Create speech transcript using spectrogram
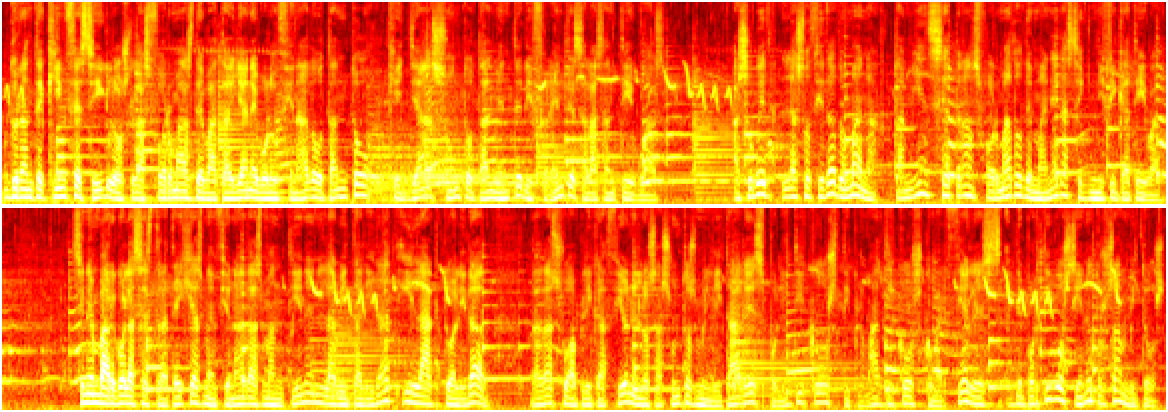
Durante 15 siglos las formas de batalla han evolucionado tanto que ya son totalmente diferentes a las antiguas. A su vez, la sociedad humana también se ha transformado de manera significativa. Sin embargo, las estrategias mencionadas mantienen la vitalidad y la actualidad, dada su aplicación en los asuntos militares, políticos, diplomáticos, comerciales, deportivos y en otros ámbitos.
